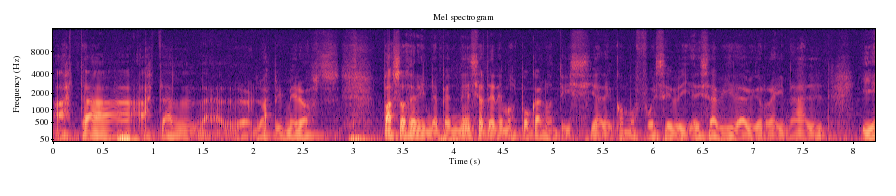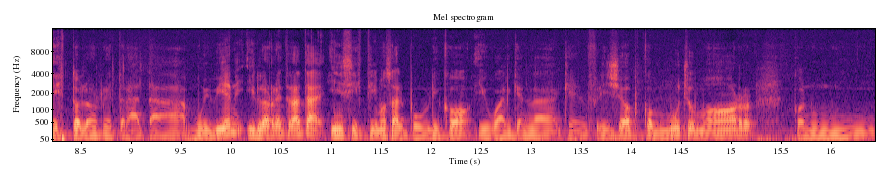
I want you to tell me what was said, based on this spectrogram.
hasta hasta la- los primeros pasos de la independencia tenemos poca noticia de cómo fue ese esa vida virreinal y esto lo retrata muy bien y lo retrata insistimos al público igual que en la que en Free Shop con mucho humor con un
